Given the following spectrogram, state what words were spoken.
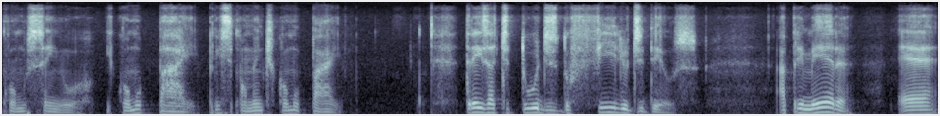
como Senhor e como Pai, principalmente como Pai. Três atitudes do Filho de Deus. A primeira é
